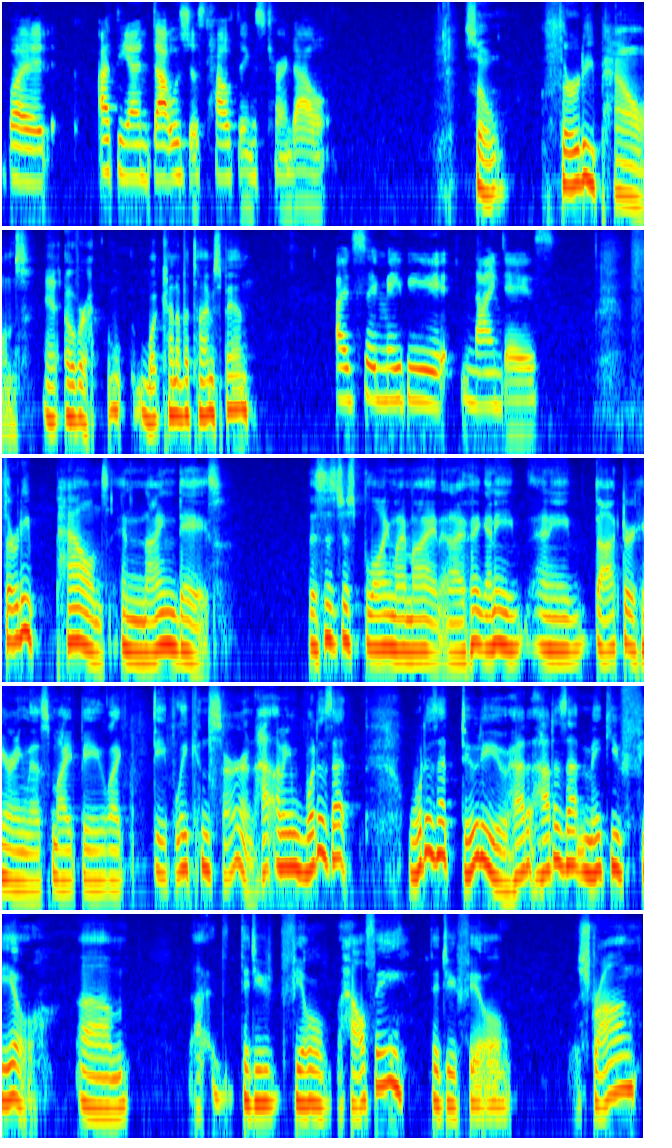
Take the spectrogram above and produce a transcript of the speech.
But at the end, that was just how things turned out. So 30 pounds and over what kind of a time span? I'd say maybe nine days. 30 pounds in nine days. This is just blowing my mind. And I think any any doctor hearing this might be like deeply concerned. How, I mean, what does that what does that do to you? How, how does that make you feel? Um, uh, did you feel healthy? Did you feel strong?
